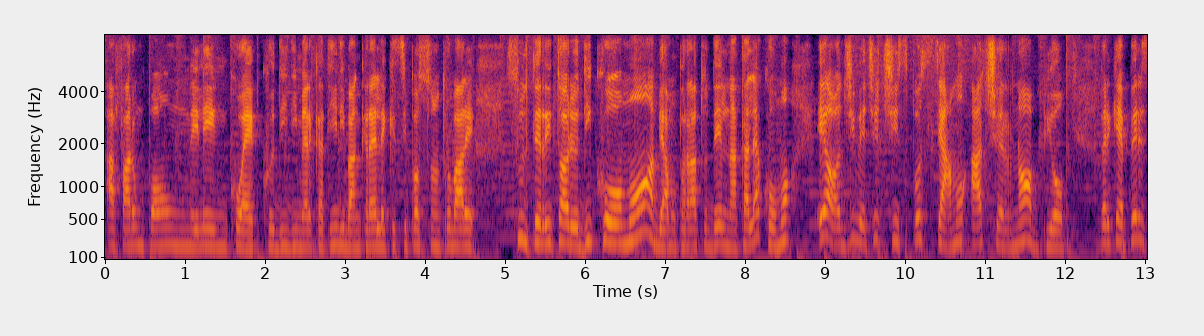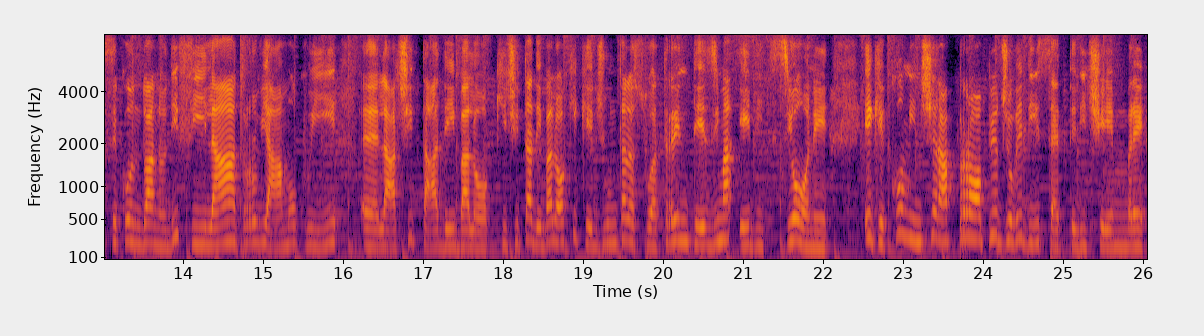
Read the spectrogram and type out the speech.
a fare un po' un elenco ecco, di, di mercatini, di bancarelle che si possono trovare sul territorio di Como, abbiamo parlato del Natale a Como e oggi invece ci spostiamo a Cernobbio perché per il secondo anno di fila troviamo qui eh, la città dei balocchi, città dei balocchi che è giunta alla sua trentesima edizione e che comincerà proprio giovedì 7 dicembre,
